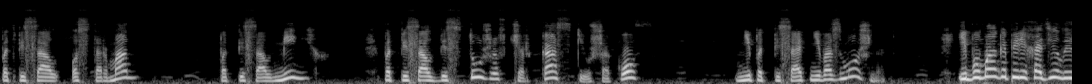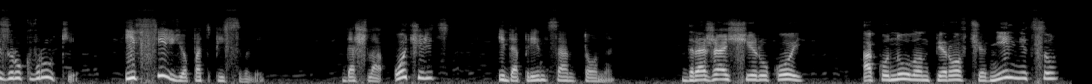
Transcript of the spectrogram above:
подписал Остерман, подписал Миних, подписал Бестужев, Черкасский, Ушаков. Не подписать невозможно. И бумага переходила из рук в руки, и все ее подписывали. Дошла очередь и до принца Антона. Дрожащей рукой окунул он перо в чернильницу —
